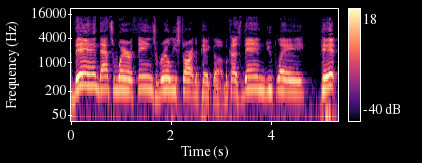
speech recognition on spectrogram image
then that's where things really start to pick up because then you play Pitt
